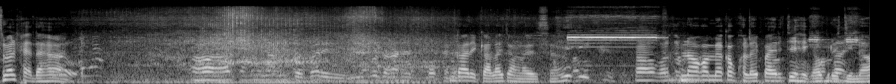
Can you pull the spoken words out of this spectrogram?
smell फ़ायदा हाँ गाड़ी काला चल मेकअप खलाई पाई है ब्रिजिना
